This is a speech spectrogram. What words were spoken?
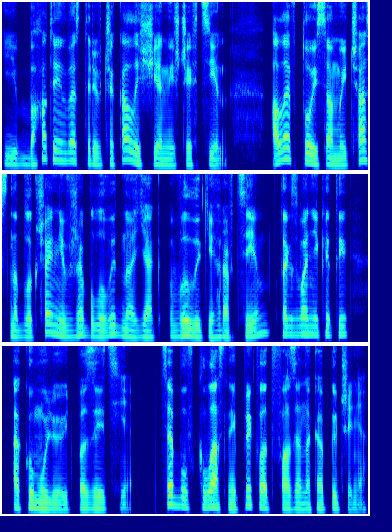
І багато інвесторів чекали ще нижчих цін. Але в той самий час на блокчейні вже було видно, як великі гравці, так звані кити, акумулюють позиції. Це був класний приклад фази накопичення,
